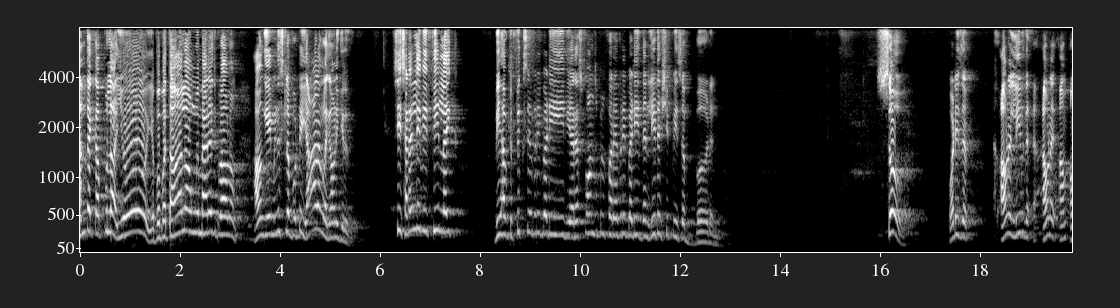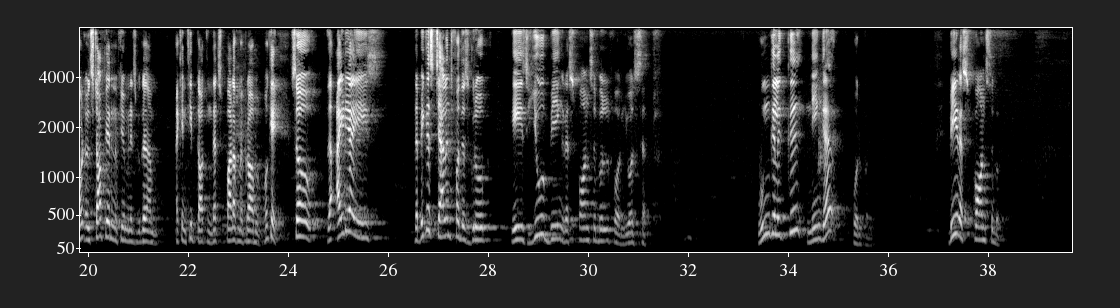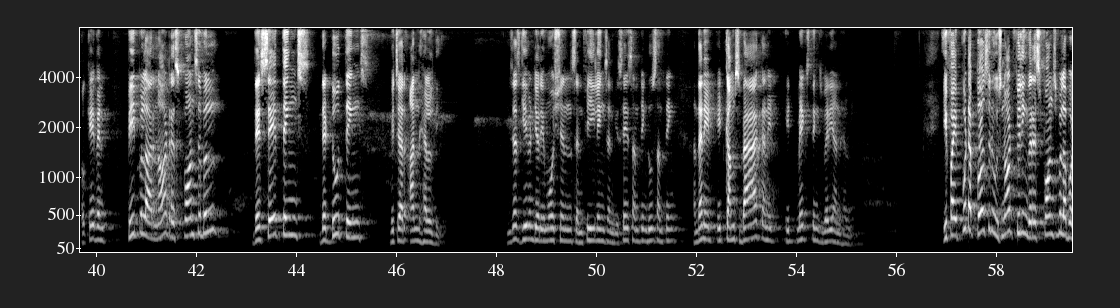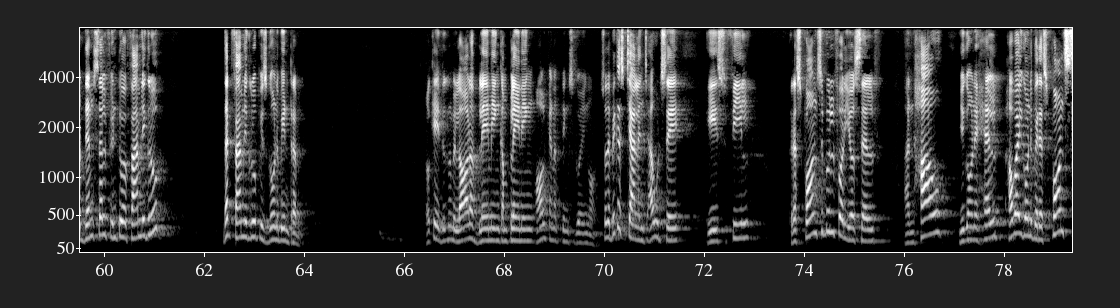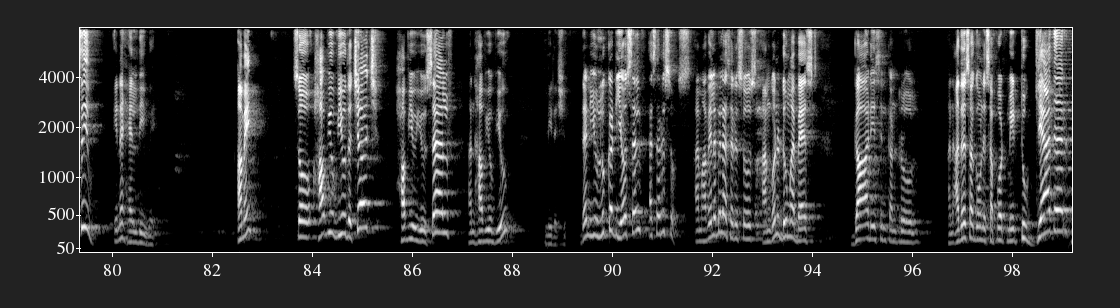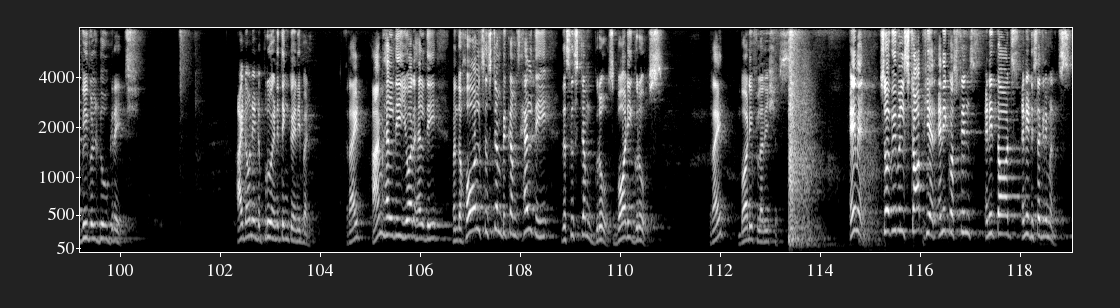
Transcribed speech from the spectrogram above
அந்த கப்புல ஐயோ எப்ப பார்த்தாலும் அவங்க மேரேஜ் ப்ராப்ளம் அவங்க என் மினிஸ்ட்ல போட்டு யார் அவங்கள கவனிக்கிறது see suddenly we feel like we have to fix everybody we are responsible for everybody then leadership is a burden so what is the i want to leave the i want to i will stop here in a few minutes because I'm, i can keep talking that's part of my problem okay so the idea is the biggest challenge for this group is you being responsible for yourself உங்களுக்கு நீங்க பொறுப்பெடுங்க be responsible okay when people are not responsible they say things they do things which are unhealthy you just give into your emotions and feelings and you say something do something and then it, it comes back and it, it makes things very unhealthy if i put a person who is not feeling very responsible about themselves into a family group that family group is going to be in trouble Okay, there's going to be a lot of blaming, complaining, all kind of things going on. So the biggest challenge I would say is feel responsible for yourself and how you're going to help, how are you going to be responsive in a healthy way. Amen. So how you view the church, how you view yourself, and how you view leadership. Then you look at yourself as a resource. I'm available as a resource. I'm going to do my best. God is in control and others are going to support me. Together we will do great. I don't need to prove anything to anybody. Right? I'm healthy, you are healthy. When the whole system becomes healthy, the system grows, body grows. Right? Body flourishes. Amen. So we will stop here. Any questions, any thoughts, any disagreements?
